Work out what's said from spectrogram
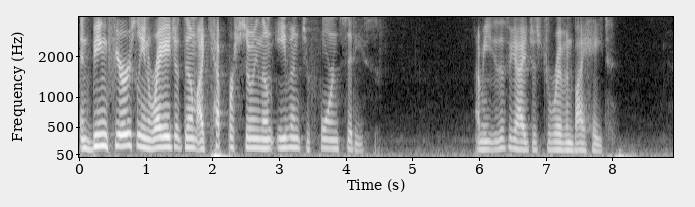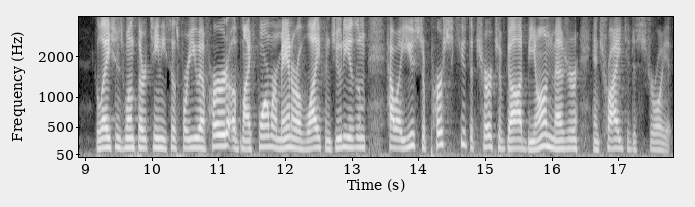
And being furiously enraged at them, I kept pursuing them even to foreign cities. I mean, this guy just driven by hate. Galatians 1:13 he says for you have heard of my former manner of life in Judaism how I used to persecute the church of God beyond measure and tried to destroy it.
